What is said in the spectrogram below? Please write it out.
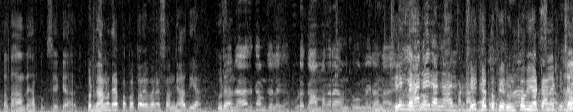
अध्यापक प्रधान अध्यापक से क्या? प्रधान अध्यापक को तो अभी मैंने समझा दिया पूरा। समझाने से काम चलेगा। पूरा गाँव मांग रहा है उनको नहीं रहना है। ठीक है नहीं रहना है तो, ठीक है तो फिर उनको भी हटाने की कल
